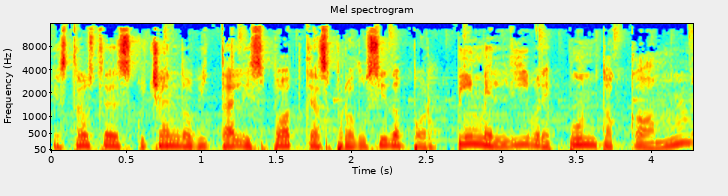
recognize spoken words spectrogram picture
está usted escuchando Vitalis Podcast producido por pimelibre.com.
